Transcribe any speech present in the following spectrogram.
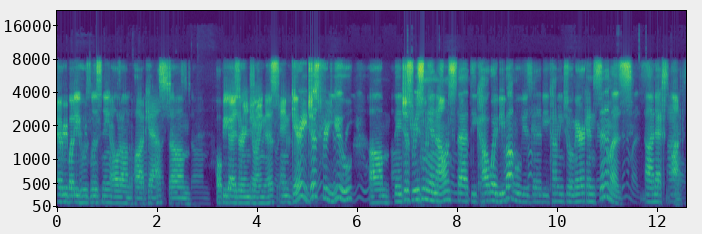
everybody who's listening out on the podcast. Um, hope you guys are enjoying this. And Gary, just for you, um, they just recently announced that the Cowboy Bebop movie is going to be coming to American cinemas uh, next month.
